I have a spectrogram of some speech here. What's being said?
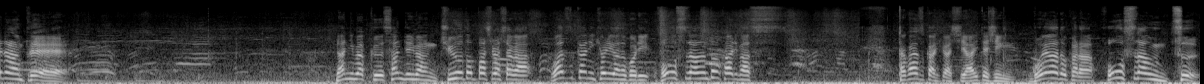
中央エランプレーランニバック32番中央突破しましたがわずかに距離が残りフォースダウンと変わります。高塚東相手陣5ヤードからフォースダウン2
